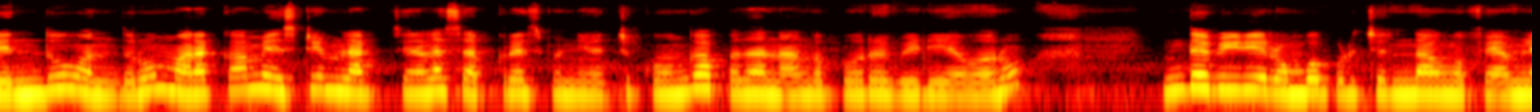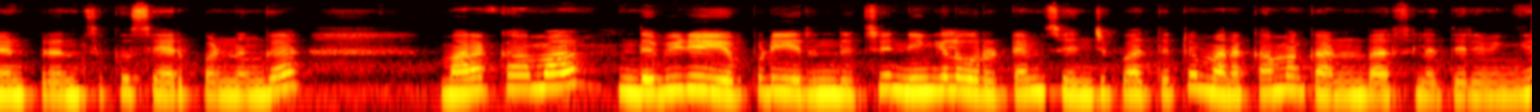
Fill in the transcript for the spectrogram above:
வெந்தும் வந்துடும் மறக்காமல் எஸ்டிஎம் லாக் சேனலை சப்ஸ்கிரைப் பண்ணி வச்சுக்கோங்க. அப்போ தான் நாங்கள் போகிற வீடியோ வரும். இந்த வீடியோ ரொம்ப பிடிச்சிருந்தா அவங்க ஃபேமிலி அண்ட் ஃப்ரெண்ட்ஸுக்கு ஷேர் பண்ணுங்கள் மறக்காமல் இந்த வீடியோ எப்படி இருந்துச்சு நீங்களும் ஒரு டைம் செஞ்சு பார்த்துட்டு மறக்காமல் கமெண்ட் பாக்ஸில் தெரிவிங்க.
